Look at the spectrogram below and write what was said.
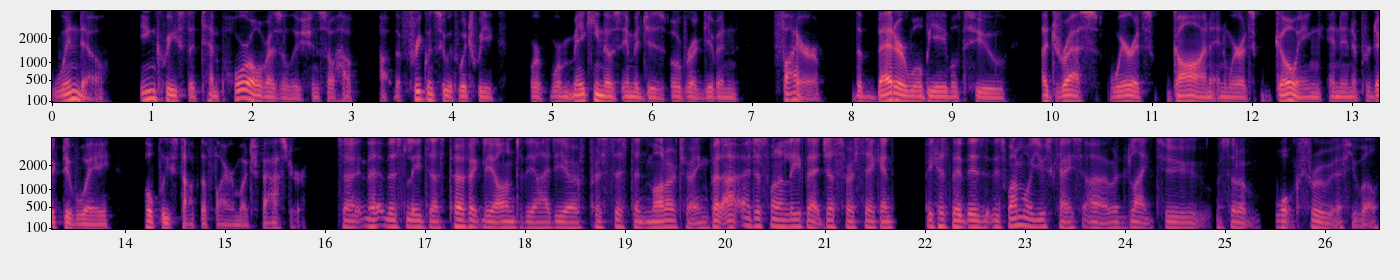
window, increase the temporal resolution, so how, how the frequency with which we we're, we're making those images over a given fire, the better we'll be able to address where it's gone and where it's going, and in a predictive way, hopefully stop the fire much faster. So th- this leads us perfectly on to the idea of persistent monitoring. But I, I just want to leave that just for a second because there's there's one more use case I would like to sort of walk through, if you will.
